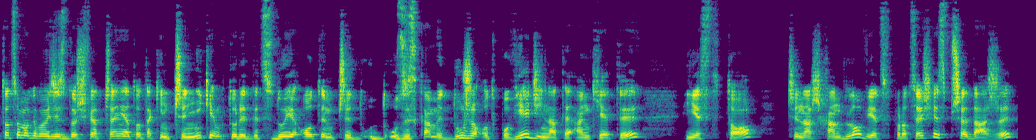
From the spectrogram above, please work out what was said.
to co mogę powiedzieć z doświadczenia, to takim czynnikiem, który decyduje o tym, czy uzyskamy dużo odpowiedzi na te ankiety, jest to, czy nasz handlowiec w procesie sprzedaży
